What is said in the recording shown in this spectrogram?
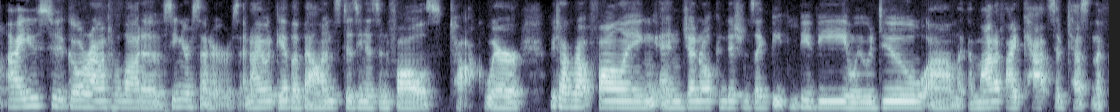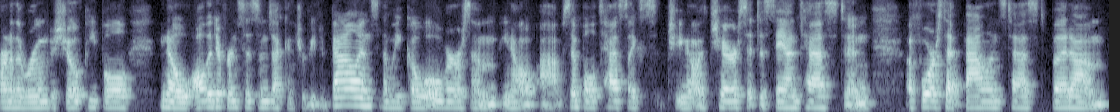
I used to go around to a lot of senior centers and I would give a balanced dizziness and falls talk where we talk about falling and general conditions like BPPV. And we would do um, like a modified CTSIB test in the front of the room to show people, you know, all the different systems that contribute to balance. then we go over some, you know, um, simple tests like, you know, a chair sit to stand test and a four step balance test. But, um,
